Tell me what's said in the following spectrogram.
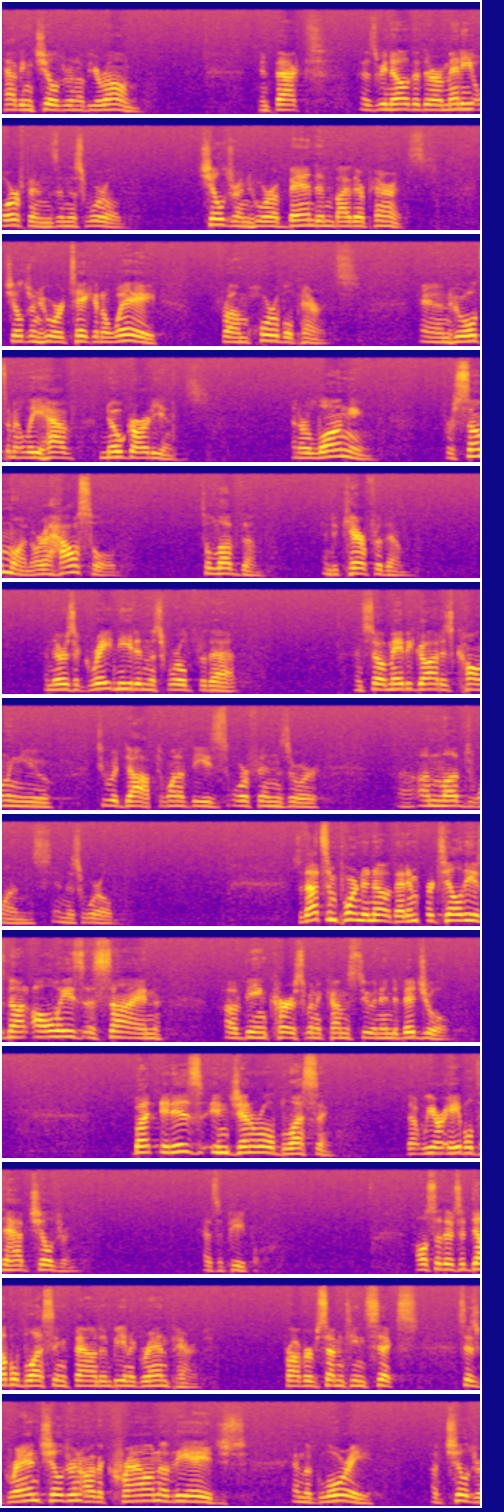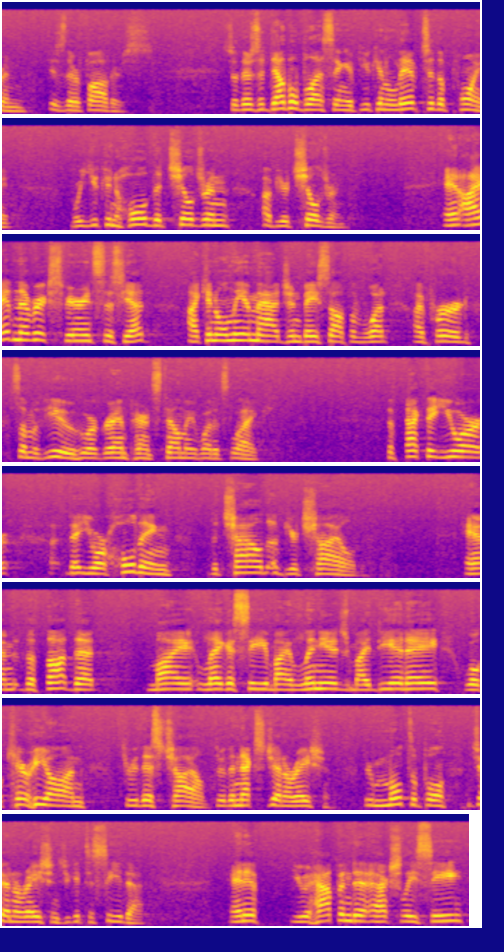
having children of your own. In fact, as we know that there are many orphans in this world, children who are abandoned by their parents, children who are taken away from horrible parents, and who ultimately have no guardians and are longing for someone or a household to love them and to care for them. And there is a great need in this world for that. And so maybe God is calling you to adopt one of these orphans or uh, unloved ones in this world. So that's important to note that infertility is not always a sign of being cursed when it comes to an individual. But it is, in general, blessing that we are able to have children as a people. Also, there's a double blessing found in being a grandparent. Proverbs 17:6 says, "Grandchildren are the crown of the aged, and the glory of children is their fathers. So there's a double blessing if you can live to the point where you can hold the children of your children. And I have never experienced this yet. I can only imagine based off of what I've heard some of you who are grandparents tell me what it's like. The fact that you are that you are holding the child of your child. And the thought that my legacy, my lineage, my DNA will carry on through this child, through the next generation, through multiple generations. You get to see that. And if you happen to actually see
